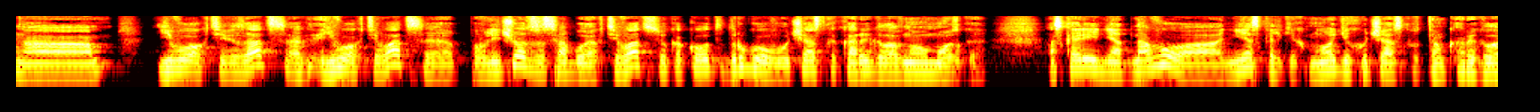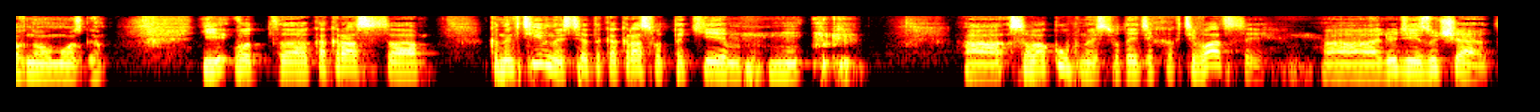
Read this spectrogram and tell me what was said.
а, его активизация, его активация повлечет за собой активацию какого-то другого участка коры головного мозга. А скорее не одного, а нескольких, многих участков там коры головного мозга. И вот а, как раз а, коннективность – это как раз вот такие совокупность вот этих активаций люди изучают.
